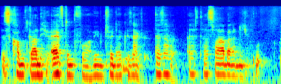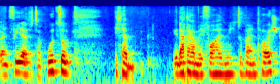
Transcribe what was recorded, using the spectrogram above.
es kommt gar nicht Afton vor, wie im Twitter gesagt. Das, das war aber nicht ein Fehler, das ist auch gut so. Ich habe gedacht, da habe ich vorher mich super enttäuscht.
